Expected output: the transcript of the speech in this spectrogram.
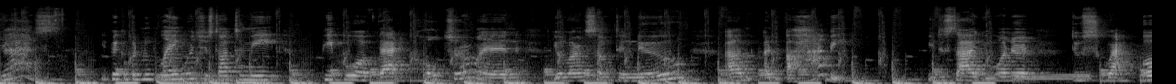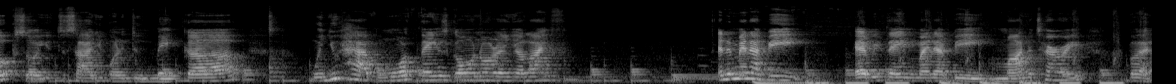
Yes. You pick up a new language, you start to meet people of that culture and you learn something new. Um, a, a hobby. You decide you want to do scrapbooks or you decide you want to do makeup. When you have more things going on in your life, and it may not be everything, might not be monetary, but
